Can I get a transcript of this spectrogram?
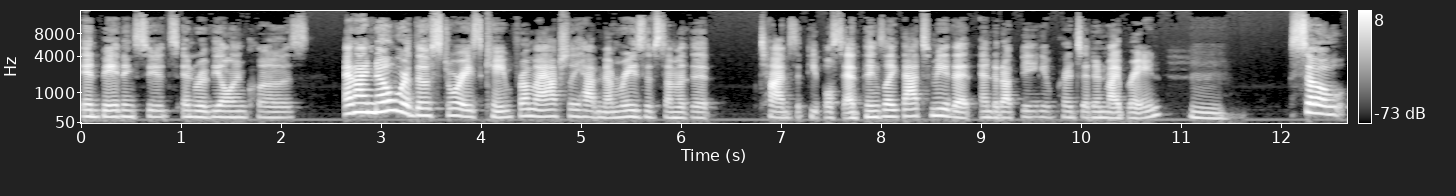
in bathing suits and revealing clothes. And I know where those stories came from. I actually have memories of some of the times that people said things like that to me that ended up being imprinted in my brain. Mm. So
